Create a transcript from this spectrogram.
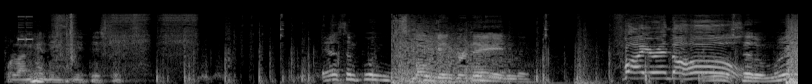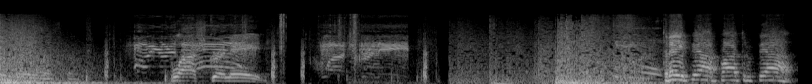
Pula mea de idiot ești. Ia să-mi pun... Smoking grenade. tunurile. Fire in the O să hole! rămână în asta. Flash grenade. 3 pe A, 4 pe A.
